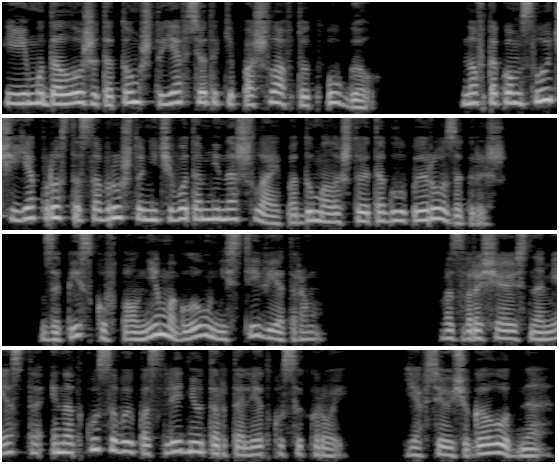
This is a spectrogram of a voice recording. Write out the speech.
и ему доложат о том, что я все-таки пошла в тот угол. Но в таком случае я просто совру, что ничего там не нашла, и подумала, что это глупый розыгрыш. Записку вполне могло унести ветром. Возвращаюсь на место и надкусываю последнюю тарталетку с икрой. Я все еще голодная.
